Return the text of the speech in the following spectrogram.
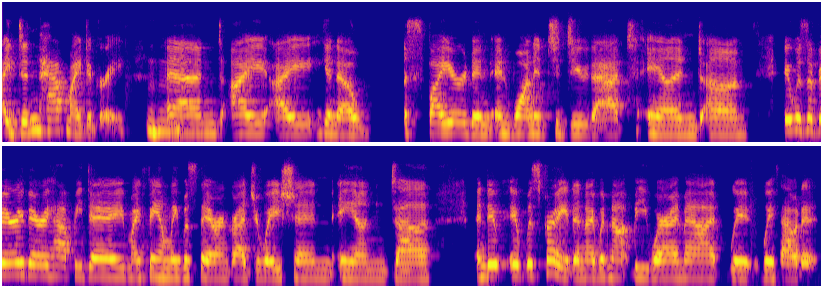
I didn't have my degree, mm-hmm. and I, I, you know, aspired and, and wanted to do that. And um, it was a very, very happy day. My family was there in graduation, and uh, and it, it was great. And I would not be where I'm at with, without it.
